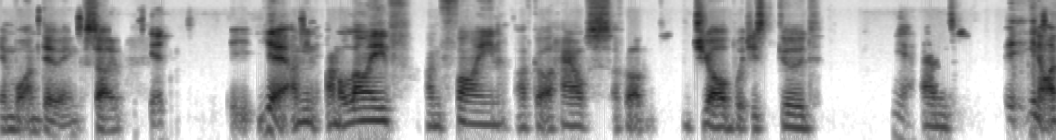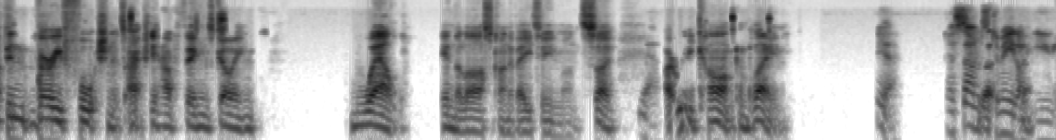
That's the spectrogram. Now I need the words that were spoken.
in what I'm doing. So. Yeah, I mean, I'm alive. I'm fine. I've got a house. I've got a job, which is good. Yeah. And, you know, I've been very fortunate to actually have things going well in the last kind of 18 months. So Yeah. I really can't complain. Yeah. It sounds But- to me like you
